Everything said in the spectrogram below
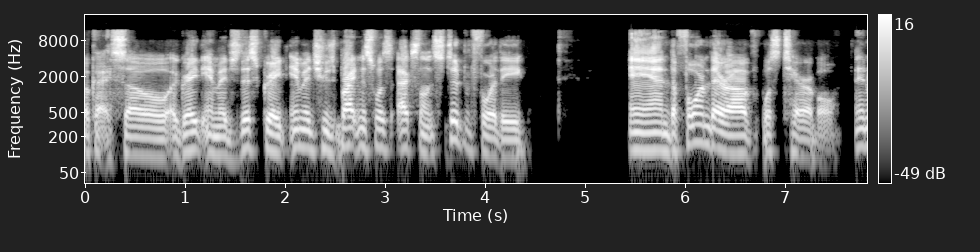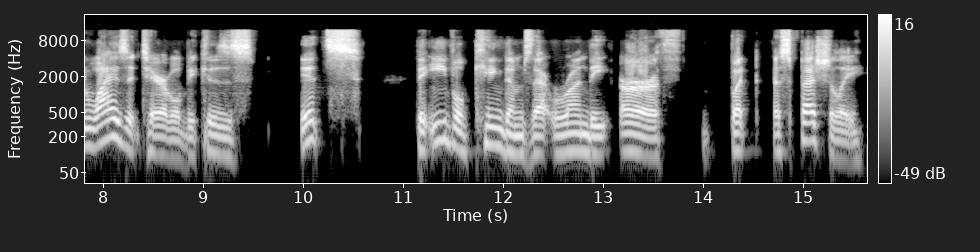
Okay, so a great image, this great image whose brightness was excellent, stood before thee, and the form thereof was terrible. And why is it terrible? Because it's the evil kingdoms that run the earth, but especially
